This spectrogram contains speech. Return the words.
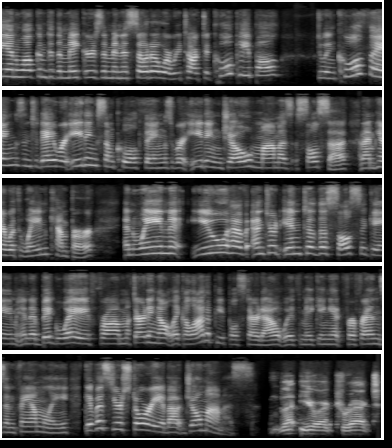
everybody, and welcome to the Makers in Minnesota, where we talk to cool people doing cool things. And today we're eating some cool things. We're eating Joe Mama's salsa, and I'm here with Wayne Kemper. And Wayne, you have entered into the salsa game in a big way from starting out like a lot of people start out with making it for friends and family. Give us your story about Joe Mama's. That you are correct.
